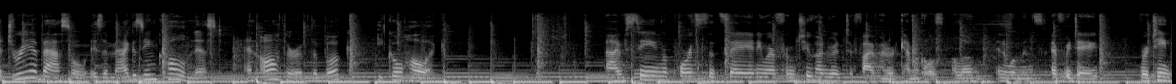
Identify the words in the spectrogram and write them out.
Adria Vasil is a magazine columnist and author of the book Ecoholic. I've seen reports that say anywhere from 200 to 500 chemicals alone in a woman's everyday routine.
